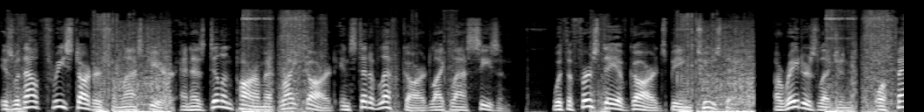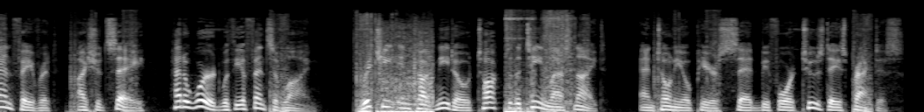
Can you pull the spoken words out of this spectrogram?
is without three starters from last year and has Dylan Parham at right guard instead of left guard like last season. With the first day of guards being Tuesday, a Raiders legend, or fan favorite, I should say, had a word with the offensive line. Richie Incognito talked to the team last night, Antonio Pierce said before Tuesday's practice.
